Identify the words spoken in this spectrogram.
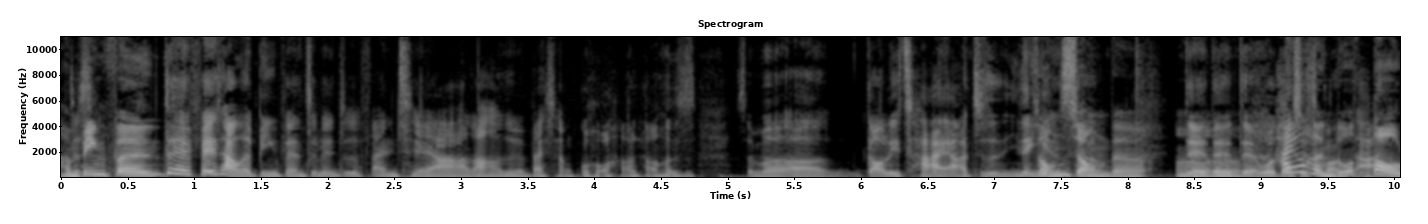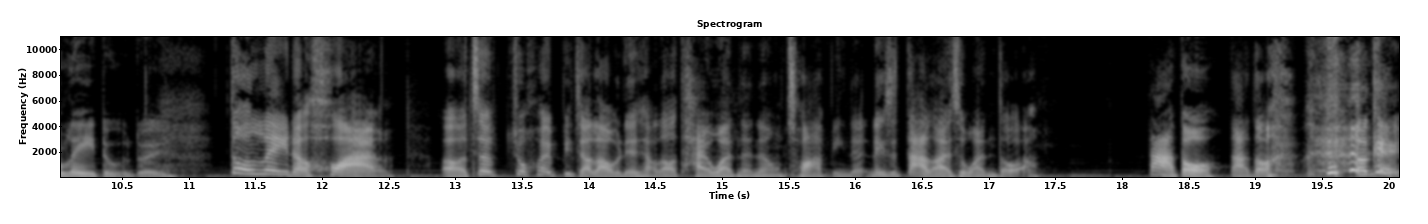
很缤纷，对，非常的缤纷。这边就是番茄啊，然后这边百香果啊，然后是什么呃高丽菜啊，就是那种种的。对对对，我还有很多豆类，对不对？豆类的话，呃，这就会比较让我联想到台湾的那种串冰的，那是大豆还是豌豆啊？大豆，大豆，OK，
